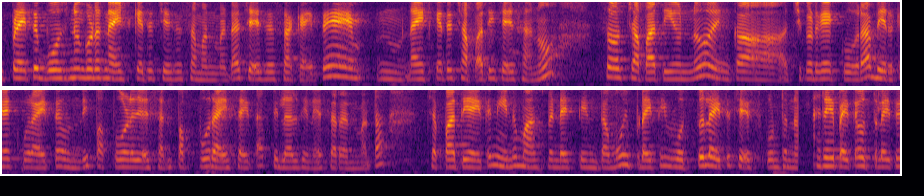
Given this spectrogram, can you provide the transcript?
ఇప్పుడైతే భోజనం కూడా నైట్కి అయితే చేసేసామన్నమాట. చేసేసాక అయితే నైట్కి అయితే చపాతీ చేశాను. సో చపాతీ ఉన్ను ఇంకా చిక్కుడుకాయ కూర బీరకాయ కూర అయితే ఉంది. పప్పు కూడా చేశాను. పప్పు రైస్ అయితే పిల్లలు తినేసారనమాట చపాతీ అయితే నేను మా హస్బెండ్ అయితే తింటాము. ఇప్పుడైతే ఒత్తులు అయితే చేసుకుంటున్నాను రేపైతే ఒత్తులు అయితే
